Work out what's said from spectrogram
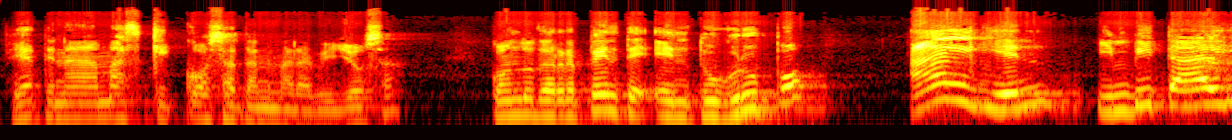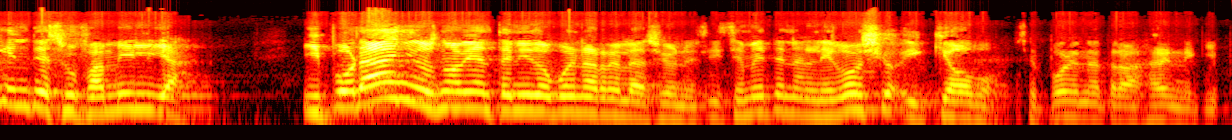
Fíjate nada más qué cosa tan maravillosa cuando de repente en tu grupo alguien invita a alguien de su familia y por años no habían tenido buenas relaciones y se meten al negocio y qué obo, se ponen a trabajar en equipo.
